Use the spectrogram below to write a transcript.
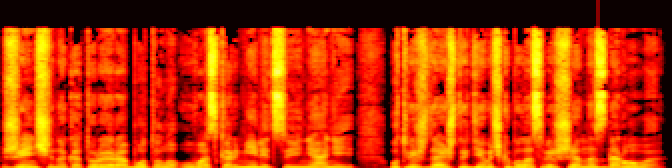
Женщина, которая работала у вас кормилицей и няней, утверждает, что девочка была совершенно здорова.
